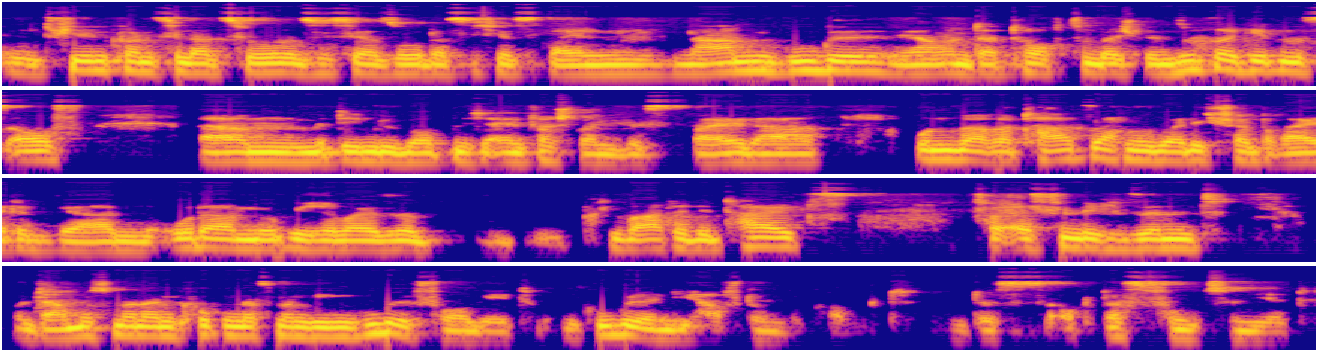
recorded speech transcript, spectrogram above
in vielen Konstellationen ist es ja so, dass ich jetzt deinen Namen google, ja, und da taucht zum Beispiel ein Suchergebnis auf, ähm, mit dem du überhaupt nicht einverstanden bist, weil da unwahre Tatsachen über dich verbreitet werden oder möglicherweise private Details veröffentlicht sind. Und da muss man dann gucken, dass man gegen Google vorgeht und Google in die Haftung bekommt. Und das, auch das funktioniert.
